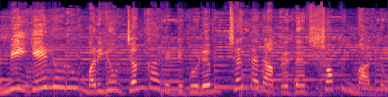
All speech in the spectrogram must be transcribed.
మీ ఏలూరు మరియు జంగారెడ్డిగూడెం చందన బ్రదర్స్ షాపింగ్ మాల్లో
